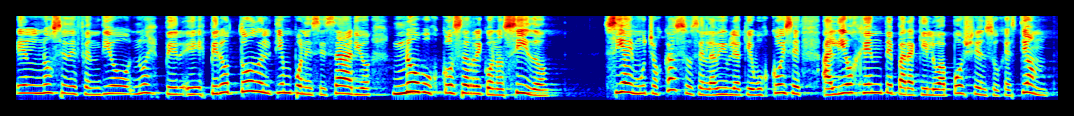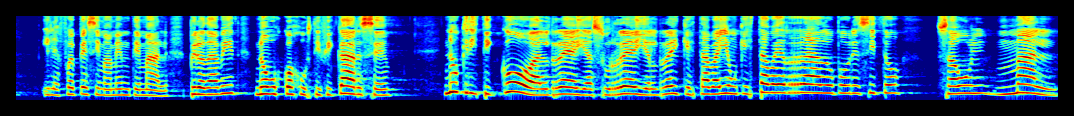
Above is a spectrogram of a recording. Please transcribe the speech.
él no se defendió, no eh, esperó, todo el tiempo necesario, no buscó ser reconocido. Sí hay muchos casos en la Biblia que buscó y se alió gente para que lo apoye en su gestión y le fue pésimamente mal. Pero David no buscó justificarse, no criticó al rey, a su rey, el rey que estaba ahí, aunque estaba errado, pobrecito Saúl, mal,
